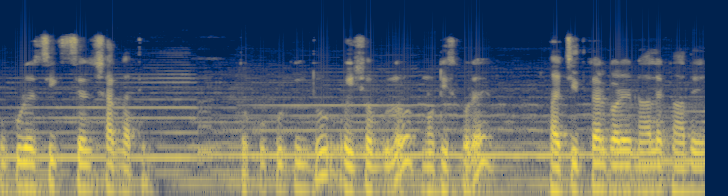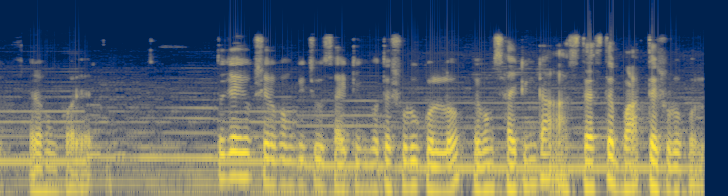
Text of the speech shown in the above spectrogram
কুকুরের সিক্স সেন্স সাংঘাতিক। তো কুকুর কিন্তু ওই সবগুলো নোটিস করে হয় চিৎকার করে নাহলে কাঁদে, এরকম করে আর কি। তো যাই হোক, সেরকম কিছু সাইটিং হতে শুরু করল এবং সাইটিংটা আস্তে আস্তে বাড়তে শুরু করল।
